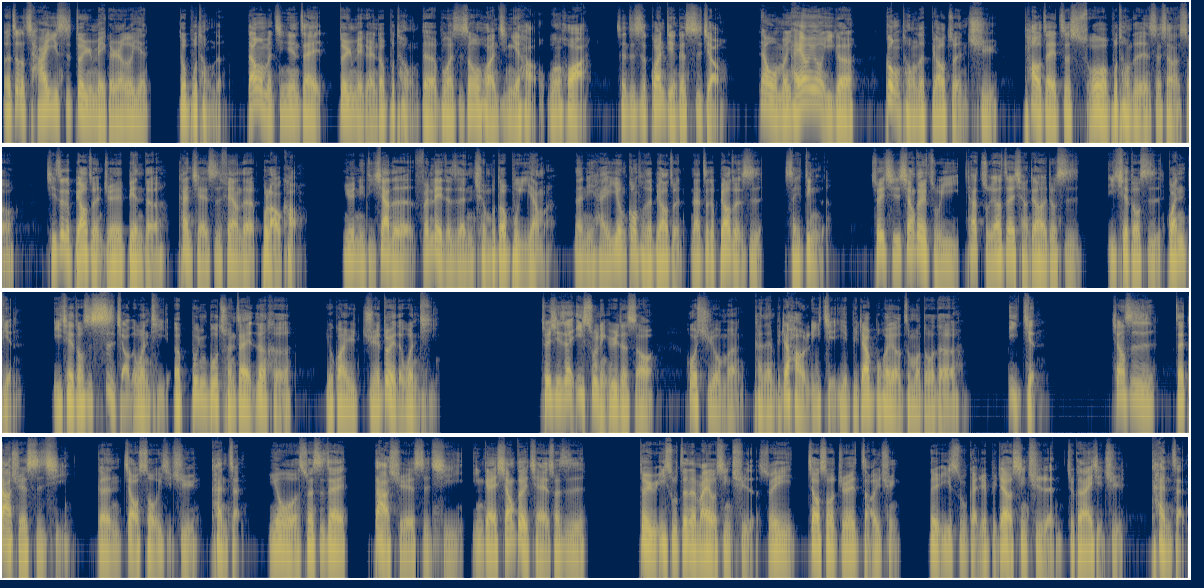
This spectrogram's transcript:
而这个差异是对于每个人而言都不同的。当我们今天在对于每个人都不同的，不管是生活环境也好，文化，甚至是观点跟视角，那我们还要用一个共同的标准去套在这所有不同的人身上的时候，其实这个标准就会变得看起来是非常的不牢靠，因为你底下的分类的人全部都不一样嘛。那你还用共同的标准，那这个标准是谁定的？所以其实相对主义它主要在强调的就是一切都是观点，一切都是视角的问题，而并不存在任何。有关于绝对的问题，所以其实，在艺术领域的时候，或许我们可能比较好理解，也比较不会有这么多的意见。像是在大学时期跟教授一起去看展，因为我算是在大学时期，应该相对起来算是对于艺术真的蛮有兴趣的，所以教授就会找一群对艺术感觉比较有兴趣的人，就跟他一起去看展。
